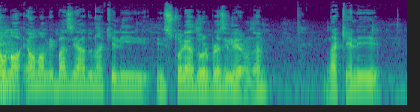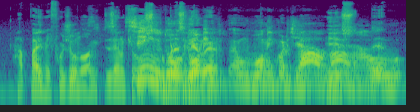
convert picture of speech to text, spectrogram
um, no- é um nome baseado naquele historiador brasileiro, né? Naquele. Rapaz, me fugiu o nome, dizendo que Sim, o, o do, do brasileiro homem, é. é um homem cordial, Isso, não? é. O,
